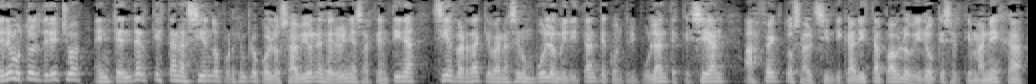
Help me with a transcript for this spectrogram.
Tenemos todo el derecho a entender qué están haciendo, por ejemplo, con los aviones de aerolíneas argentinas, si es verdad que van a hacer un vuelo militante con tripulantes que sean afectos al sindicalista Pablo Viró, que es el que maneja,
